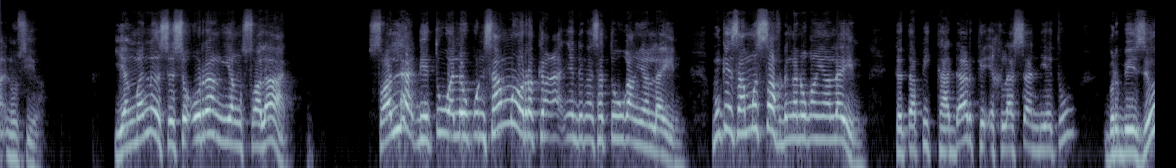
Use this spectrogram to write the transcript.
manusia. Yang mana seseorang yang salat salat dia tu walaupun sama rakaatnya dengan satu orang yang lain mungkin sama saf dengan orang yang lain tetapi kadar keikhlasan dia tu berbeza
